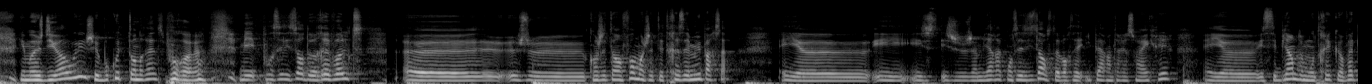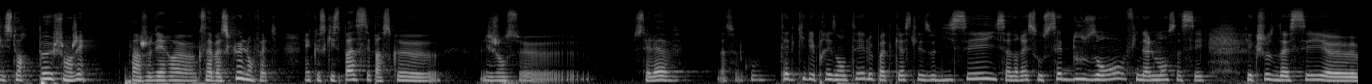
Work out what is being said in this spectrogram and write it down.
Et moi je dis ah oui, j'ai beaucoup de tendresse pour. Mais pour ces histoires de révolte, quand j'étais enfant, moi j'étais très émue par ça. Et, et, j'aime bien raconter des histoires. D'abord, c'est hyper intéressant à écrire. Et, et c'est bien de montrer qu'en fait l'histoire peut changer. Enfin, je veux dire que ça bascule en fait. Et que ce qui se passe, c'est parce que les gens se s'élèvent d'un seul coup. Tel qu'il est présenté, le podcast Les Odyssées, il s'adresse aux 7-12 ans. Finalement, ça c'est quelque chose d'assez euh,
